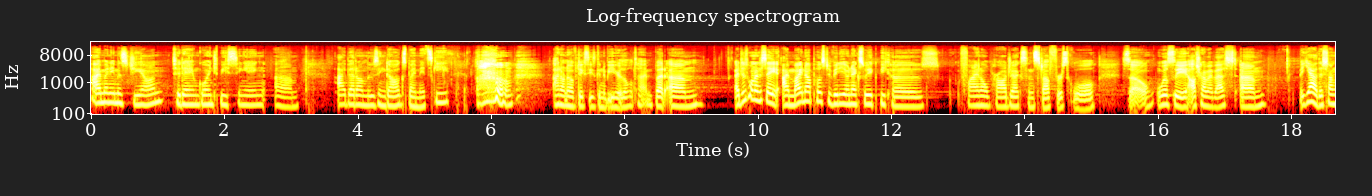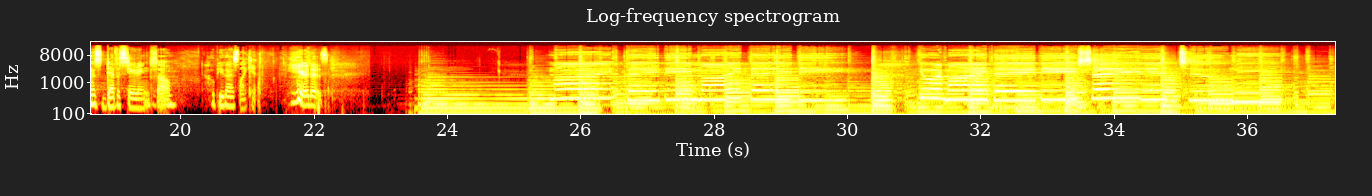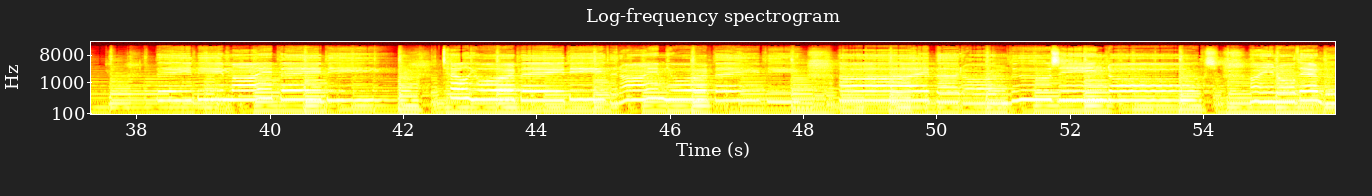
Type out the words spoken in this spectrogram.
Hi, my name is Jian. Today I'm going to be singing um, I Bet on Losing Dogs by Mitski. Um, I don't know if Dixie's going to be here the whole time, but um, I just wanted to say I might not post a video next week because final projects and stuff for school. So we'll see. I'll try my best. Um, but yeah, this song is devastating, so hope you guys like it. Here it is.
